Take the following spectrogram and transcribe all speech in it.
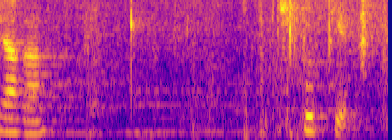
Chiara. Schluss jetzt.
